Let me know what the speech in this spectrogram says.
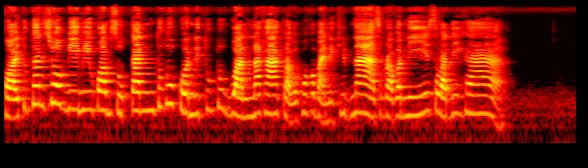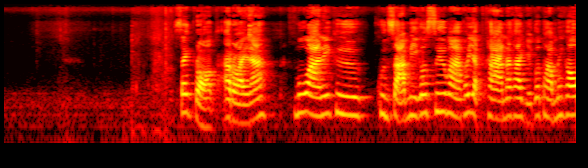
ขอให้ทุกท่านโชคดีมีความสุขกันทุกๆ คนในทุกๆ วันนะคะ กลับมาพบกันใหม่ในคลิปหน้าสำหรับวันนี้ สวัสดีค่ะไส้กรอกอร่อยนะเมื่อวานนี้คือคุณสามีเขาซื้อมาเขาอยากทานนะคะเก๋ยวก็ทำให้เขา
